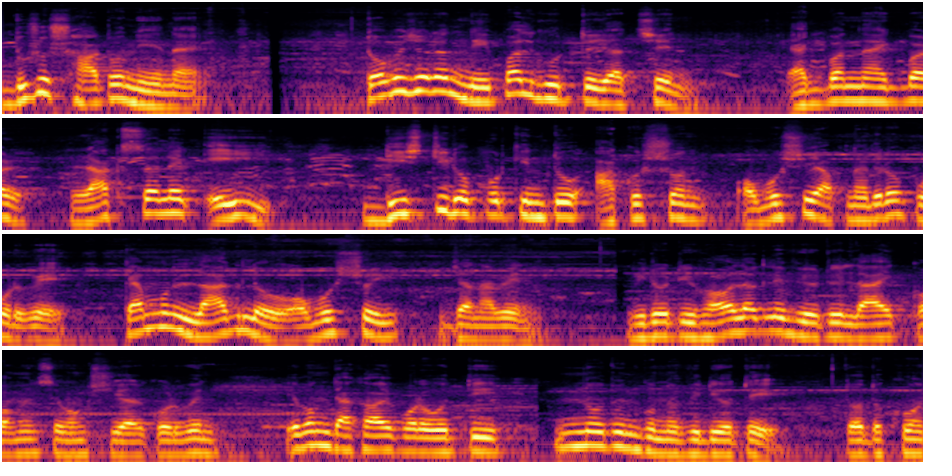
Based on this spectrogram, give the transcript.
দুশো ষাটও নিয়ে নেয়। তবে যারা নেপাল ঘুরতে যাচ্ছেন, একবার না একবার রাক্সালের এই ডিশটির ওপর কিন্তু আকর্ষণ অবশ্যই আপনাদেরও পড়বে। কেমন লাগল অবশ্যই জানাবেন। ভিডিওটি ভালো লাগলে ভিডিওটি লাইক কমেন্টস এবং শেয়ার করবেন এবং দেখা হয় পরবর্তী নতুন কোনো ভিডিওতে। ততক্ষণ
